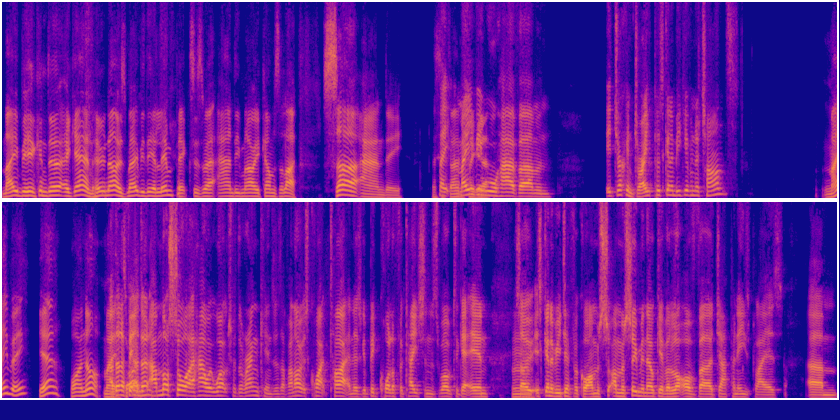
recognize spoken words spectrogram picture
Maybe he can do it again. Who knows? Maybe the Olympics is where Andy Murray comes to life. Sir Andy. Mate, maybe forget. we'll have. Um, it, do you reckon Draper's going to be given a chance? Maybe. Yeah. Why not, mate? I don't know. If it, I don't, I'm not sure how it works with the rankings and stuff. I know it's quite tight, and there's a big qualification as well to get in. So Mm. it's going to be difficult. I'm I'm assuming they'll give a lot of uh, Japanese players um,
